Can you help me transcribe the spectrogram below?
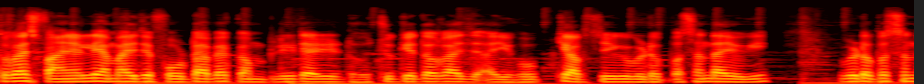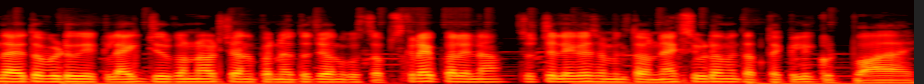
तो गाइस फाइनली हमारी जो फ़ोटो है कंप्लीट एडिट हो चुकी है। तो गाइस आई होप कि आप सभी वीडियो पसंद आई होगी। वीडियो पसंद आए तो वीडियो एक लाइक ज़रूर करना और चैनल पर नहीं तो चैनल को सब्सक्राइब कर लेना। तो चलेगा मिलता हूँ नेक्स्ट वीडियो में, तब तक के लिए गुड बाय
